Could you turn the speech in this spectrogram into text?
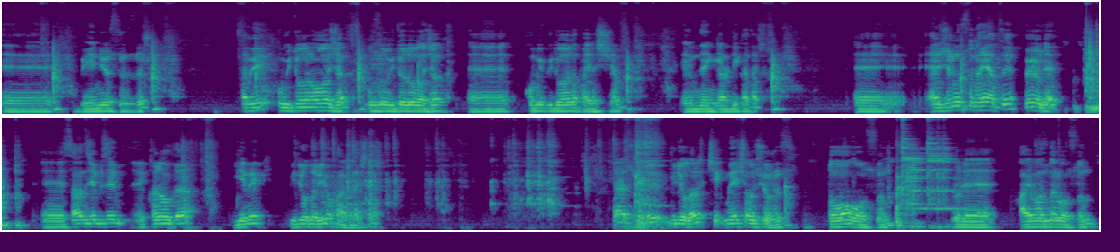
e, beğeniyorsunuzdur. Tabii bu videolar olacak. Uzun videoda olacak. Ee, komik videolar da paylaşacağım. Elimden geldiği kadar. Ee, Ercan Usta'nın hayatı böyle. Ee, sadece bizim e, kanalda yemek videoları yok arkadaşlar. Her türlü videoları çekmeye çalışıyoruz. Doğa olsun. Böyle hayvanlar olsun.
